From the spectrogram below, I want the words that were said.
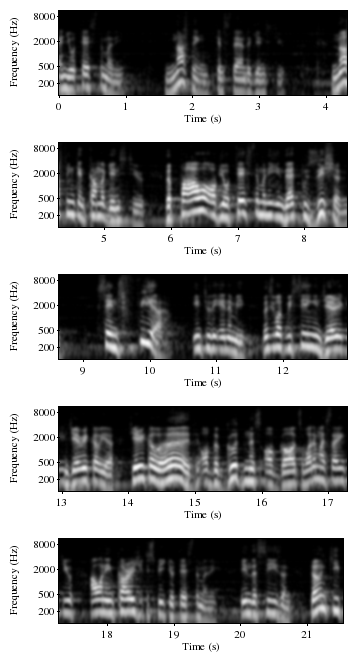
and your testimony, Nothing can stand against you. Nothing can come against you. The power of your testimony in that position sends fear into the enemy. This is what we're seeing in, Jericho, in Jericho here. Jericho heard of the goodness of God. So, what am I saying to you? I want to encourage you to speak your testimony in the season. Don't keep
